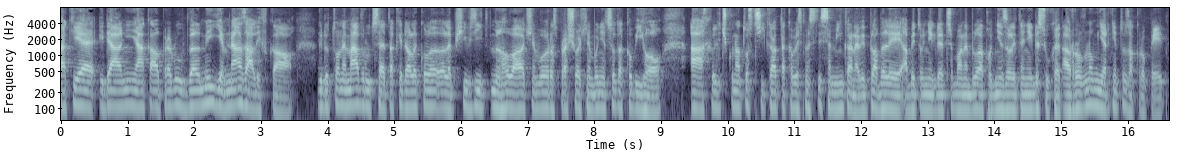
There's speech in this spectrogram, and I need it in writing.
tak je ideální nějaká opravdu velmi jemná zálivka. Kdo to nemá v ruce, tak je daleko lepší vzít mlhovač nebo rozprašovač nebo něco takového a chviličku na to stříkat, tak aby jsme si ty semínka nevyplavili, aby to někde třeba nebylo hodně zalité, někde suché a rovnoměrně to zakropit.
